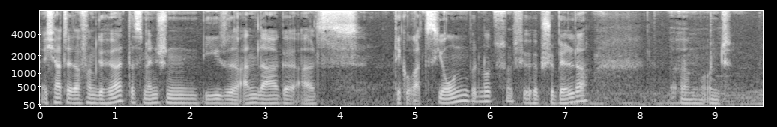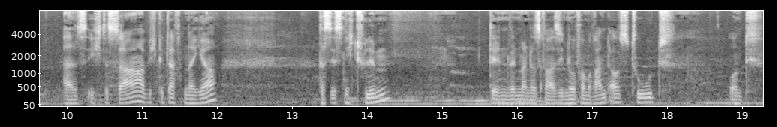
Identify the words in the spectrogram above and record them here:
Ich hatte davon gehört, dass Menschen diese Anlage als Dekoration benutzen für hübsche Bilder. Ähm, und als ich das sah, habe ich gedacht, na ja, das ist nicht schlimm, denn wenn man das quasi nur vom Rand aus tut und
